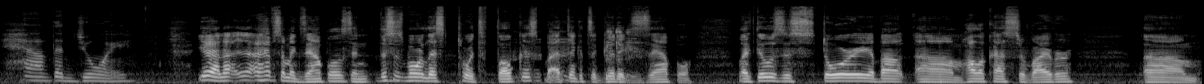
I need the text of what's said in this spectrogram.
have that joy. Yeah, and I, I have some examples, and this is more or less towards focus, but I think it's a good example. Like there was this story about um, Holocaust survivor. Um,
